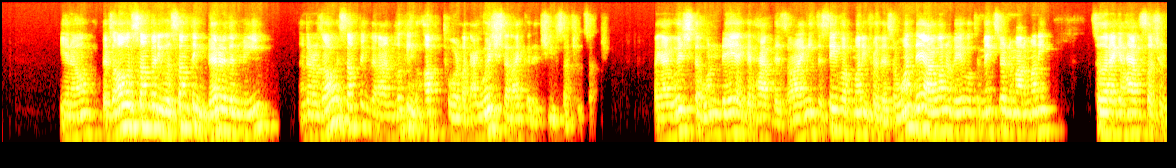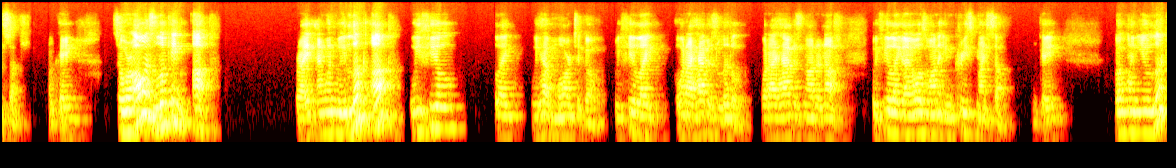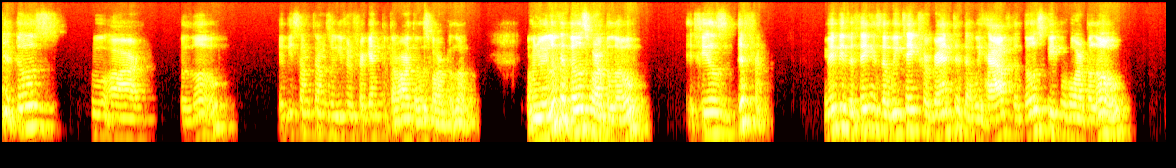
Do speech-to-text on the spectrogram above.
you know, there's always somebody with something better than me. And there's always something that I'm looking up toward. Like, I wish that I could achieve such and such. Like, I wish that one day I could have this, or I need to save up money for this, or one day I want to be able to make certain amount of money so that I can have such and such. Okay. So we're always looking up, right? And when we look up, we feel like we have more to go. We feel like what I have is little, what I have is not enough. We feel like I always want to increase myself. Okay. But when you look at those who are below, maybe sometimes we even forget that there are those who are below. When we look at those who are below, it feels different. Maybe the things that we take for granted that we have, that those people who are below,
